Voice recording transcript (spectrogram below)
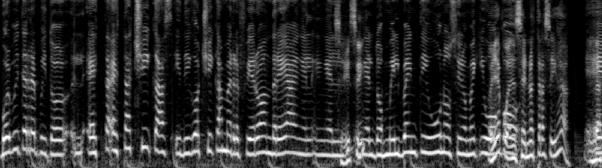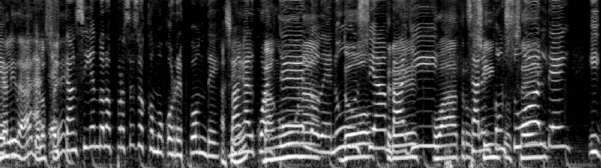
vuelvo y te repito, esta, estas chicas, y digo chicas, me refiero a Andrea en el, en el, Sí, sí. En el 2021, si no me equivoco. Oye, pueden ser nuestras hijas. Es la eh, realidad, yo lo sé. Están siguiendo los procesos como corresponde. Así Van es. al Van cuartel, una, lo denuncian, dos, va tres, allí, cuatro, salen con su seis. orden y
